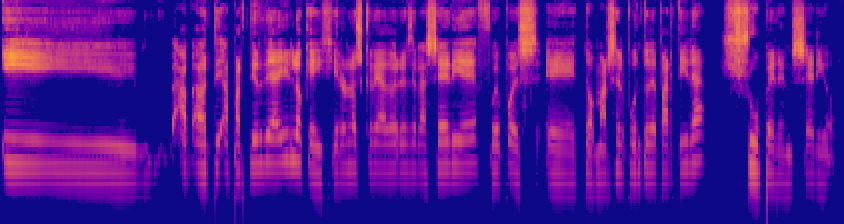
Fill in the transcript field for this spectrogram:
Y a, partir de ahí lo que hicieron los creadores de la serie fue pues eh, tomarse el punto de partida súper en serio.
